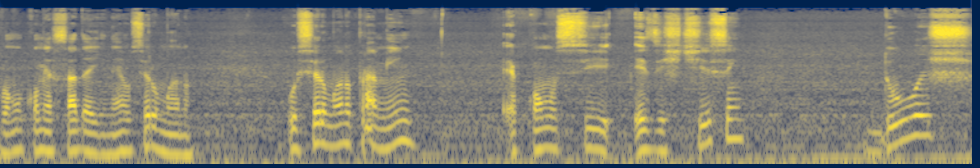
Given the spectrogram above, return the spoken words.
vamos começar daí, né? O ser humano. O ser humano para mim é como se existissem duas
